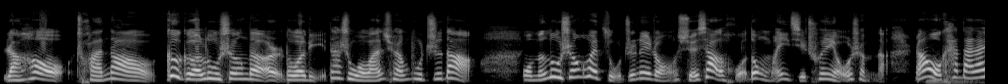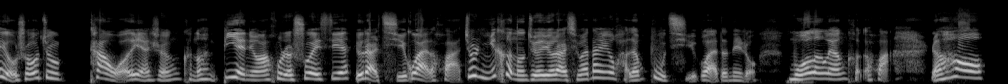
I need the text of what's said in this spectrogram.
然后传到各个陆生的耳朵里，但是我完全不知道。我们陆生会组织那种学校的活动嘛，一起春游什么的。然后我看大家有时候就看我的眼神可能很别扭啊，或者说一些有点奇怪的话，就是你可能觉得有点奇怪，但又好像不奇怪的那种模棱两可的话。然后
